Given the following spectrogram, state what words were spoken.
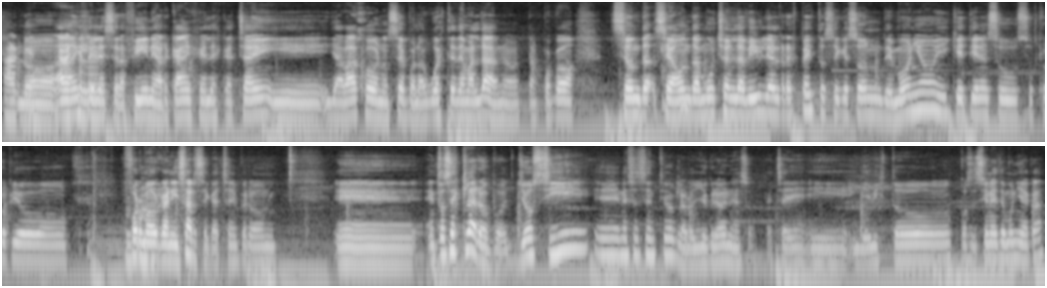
Arque- Los ángeles, serafines, arcángeles, ¿cachai? Y, y abajo, no sé, por las huestes de maldad, ¿no? Tampoco se, onda- se ahonda mucho en la Biblia al respecto, sé que son demonios y que tienen su, su propio forma de organizarse, ¿cachai? Pero... eh, entonces, claro, pues yo sí, eh, en ese sentido, claro, yo creo en eso, ¿cachai? Y, y he visto posesiones demoníacas.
